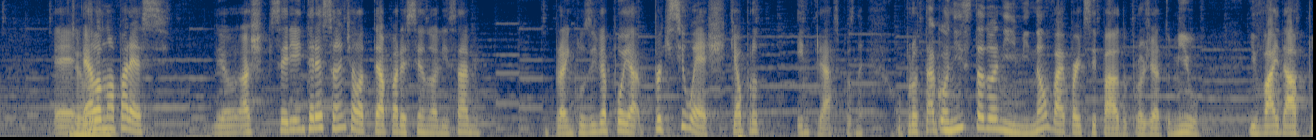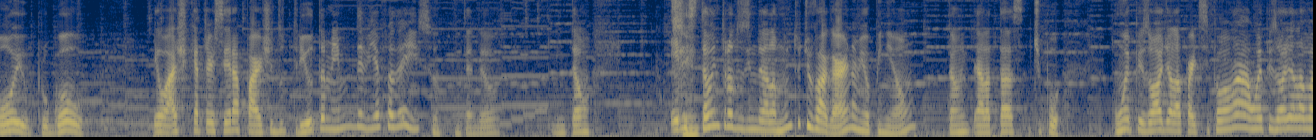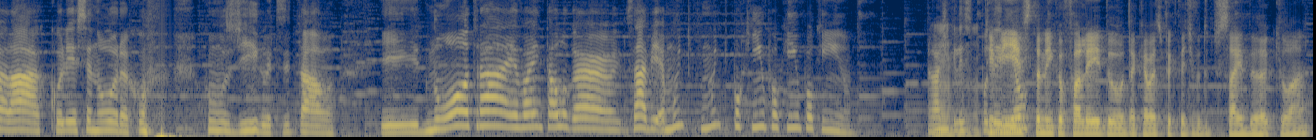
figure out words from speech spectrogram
é, ela não aparece. Eu acho que seria interessante ela ter aparecendo ali, sabe? Pra inclusive apoiar. Porque se o Ash, que é o. Pro, entre aspas, né? O protagonista do anime não vai participar do projeto Mil e vai dar apoio pro Gol, eu acho que a terceira parte do trio também devia fazer isso, entendeu? Então, eles estão introduzindo ela muito devagar, na minha opinião. Então, ela tá, tipo, um episódio ela participa, ah, um episódio ela vai lá colher cenoura com, com os Diglets e tal. E no outro, ah, vai em tal lugar, sabe? É muito, muito pouquinho, pouquinho, pouquinho. Eu acho que eles Uhum. poderiam... Teve esse também que eu falei do, daquela expectativa do Psyduck lá.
